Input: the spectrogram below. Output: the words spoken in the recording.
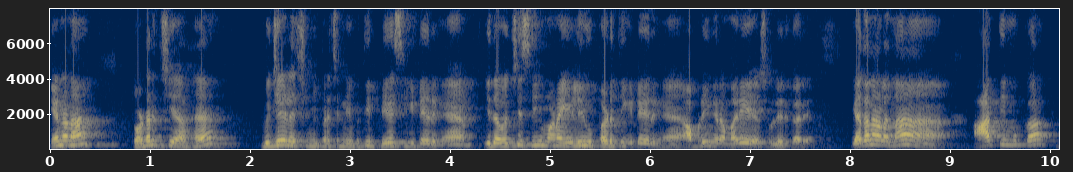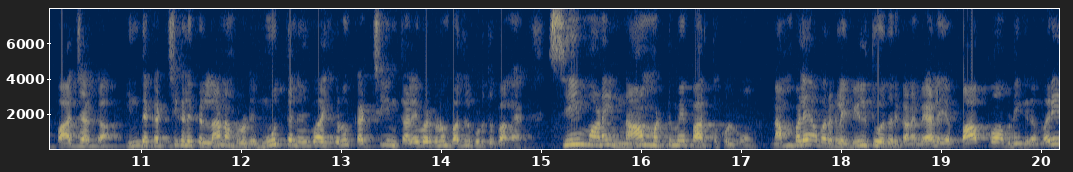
என்னன்னா தொடர்ச்சியாக விஜயலட்சுமி பிரச்சனையை பற்றி பேசிக்கிட்டே இருங்க. இதை வச்சு சீமானை இழிவுபடுத்திக்கிட்டே இருங்க அப்படிங்கிற மாதிரி சொல்லியிருக்காரு. எதனாலனா அதிமுக பாஜக இந்த கட்சிகளுக்கெல்லாம் நம்மளுடைய மூத்த நிர்வாகிகளும் கட்சியின் தலைவர்களும் பதில் கொடுத்துப்பாங்க சீமானை நாம் மட்டுமே பார்த்துக் கொள்வோம் நம்மளே அவர்களை வீழ்த்துவதற்கான வேலையை பார்ப்போம் அப்படிங்கிற மாதிரி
